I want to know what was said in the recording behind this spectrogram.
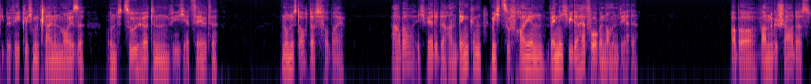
die beweglichen kleinen mäuse und zuhörten wie ich erzählte. Nun ist auch das vorbei. Aber ich werde daran denken mich zu freuen wenn ich wieder hervorgenommen werde. Aber wann geschah das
